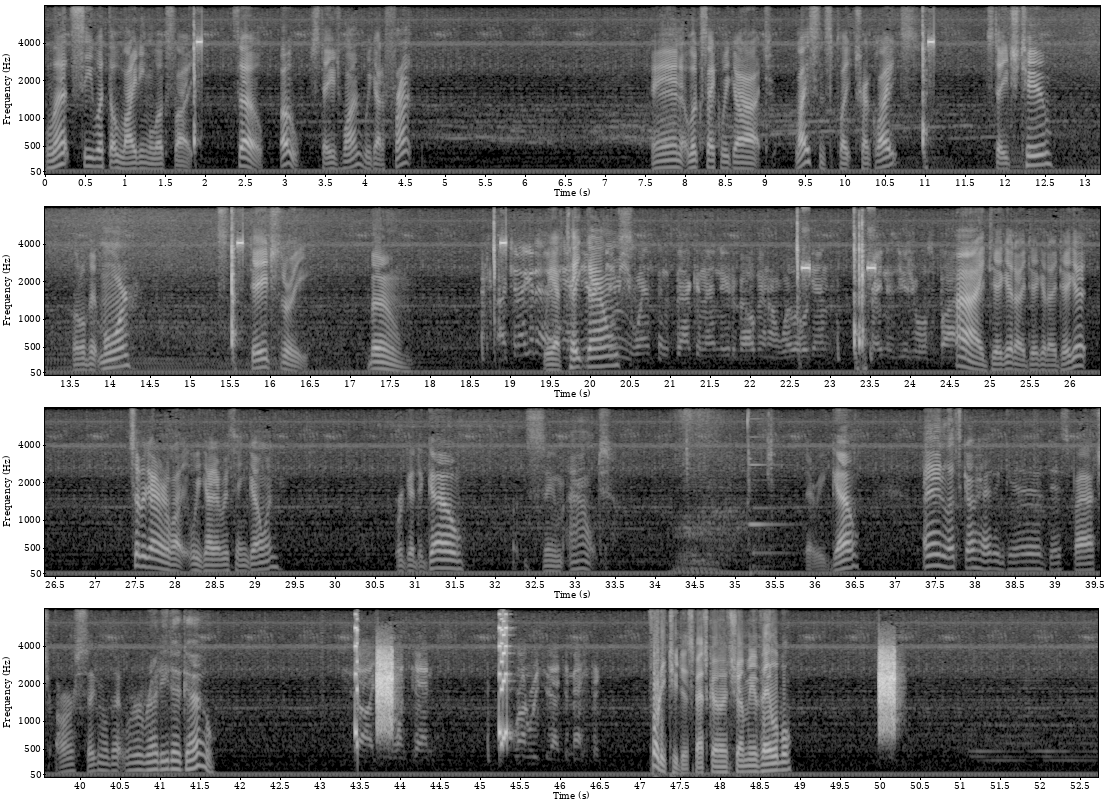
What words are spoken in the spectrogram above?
Let's see what the lighting looks like. So, oh, stage one, we got a front. And it looks like we got license plate trunk lights. Stage two. A little bit more. Stage three. Boom. Uh, can I get a We have takedowns. Jimmy Winston's back in that new development on Willow again, right in his usual spot. I dig it, I dig it, I dig it. So we got our light, we got everything going. We're good to go. Let's zoom out. There we go. And let's go ahead and give dispatch our signal that we're ready to go. Uh, 110. We're en route to that domestic. 42 dispatch, go ahead and show me available.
